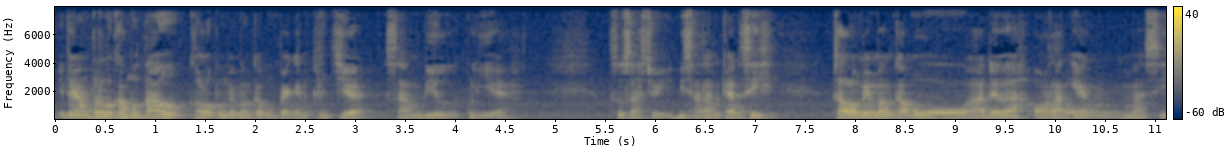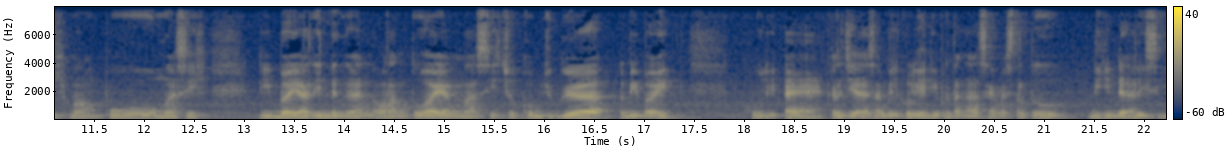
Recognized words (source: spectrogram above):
Itu yang perlu kamu tahu kalaupun memang kamu pengen kerja sambil kuliah susah cuy. Disarankan sih kalau memang kamu adalah orang yang masih mampu masih dibayarin dengan orang tua yang masih cukup juga lebih baik kuliah eh kerja sambil kuliah di pertengahan semester tuh dihindari sih.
